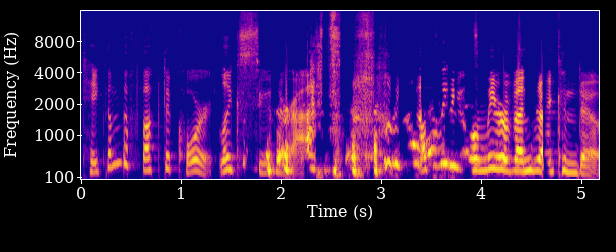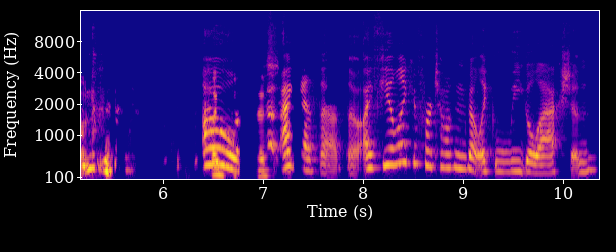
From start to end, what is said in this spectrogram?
take them the fuck to court. Like sue their ass. like, that's the only revenge I condone. Oh. I get that though. I feel like if we're talking about like legal action,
